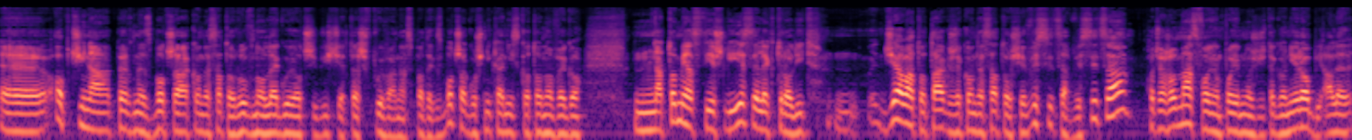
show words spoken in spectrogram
e, obcina pewne zbocza, kondensator równoległy oczywiście też wpływa na spadek zbocza głośnika niskotonowego. Natomiast jeśli jest elektrolit, działa to tak, że kondensator się wysyca, wysyca, chociaż on ma swoją pojemność i tego nie robi, ale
